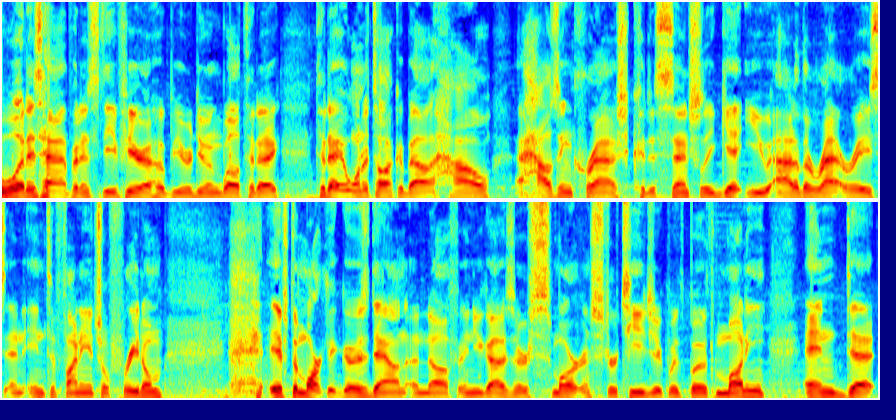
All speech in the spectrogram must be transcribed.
What is happening? Steve here. I hope you are doing well today. Today I want to talk about how a housing crash could essentially get you out of the rat race and into financial freedom. If the market goes down enough and you guys are smart and strategic with both money and debt,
